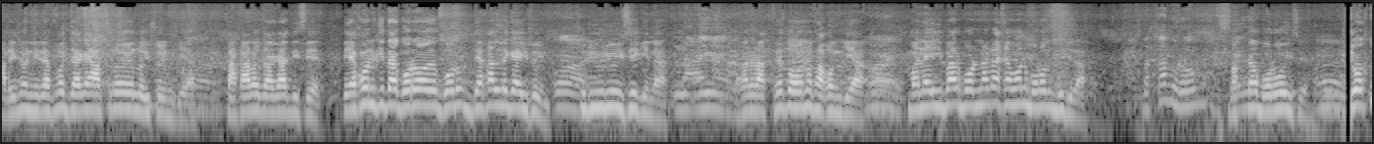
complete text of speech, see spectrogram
আর। ইনো নিরাপদ জায়গায় আশ্রয় লইছইন গিয়া। থাকারও জায়গা দিছে। এখন কিতা গরু গরুর দেখার লেগে আইছইন। চুরি উরি হইছে কিনা? না এখানে রাত্রে তো হনো থাকুন গিয়া। মানে এইবার বন্যাটা কেমন বড় বুঝলা? বাক্কা বড় বাক্কা বড় হইছে। যত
